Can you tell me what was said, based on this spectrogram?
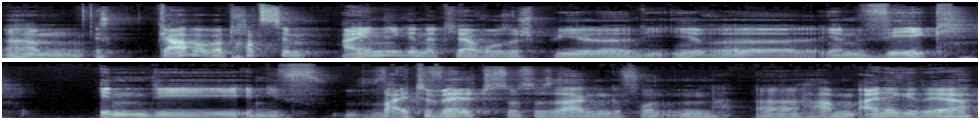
Ähm, es gab aber trotzdem einige Netja Rose-Spiele, die ihre, ihren Weg in die, in die weite Welt sozusagen gefunden äh, haben. Einige der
